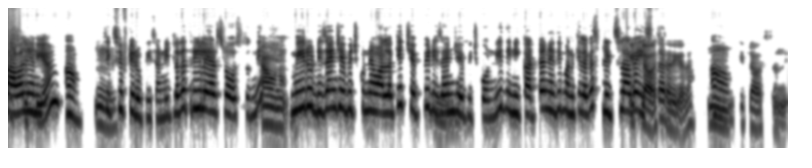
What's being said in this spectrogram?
కావాలి అని- 650 ఆ? ఆ, మ్మ్. సిక్స్ ఫిఫ్టీ రూపీస్ అండి ఇట్లాగా త్రీ లేయర్స్లో వస్తుంది మీరు డిజైన్ చేపించుకునే వాళ్ళకి చెప్పి డిజైన్ చేపించుకోండి దీని కట్ అనేది మనకి ఇలాగా స్ప్లిట్స్ లాగా ఇస్తారు. ఇట్లా వస్తుంది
